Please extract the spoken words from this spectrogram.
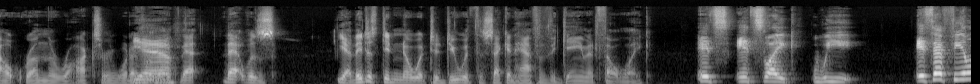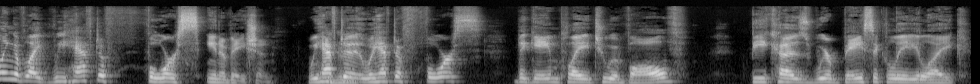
outrun the rocks or whatever. Yeah. Like that that was yeah, they just didn't know what to do with the second half of the game, it felt like. It's it's like we it's that feeling of like we have to force innovation. We have to we have to force the gameplay to evolve because we're basically like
